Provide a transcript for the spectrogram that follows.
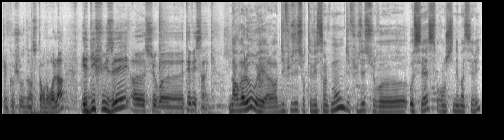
quelque chose dans cet ordre-là, et diffusé euh, sur euh, TV5. Narvalo, oui. Alors diffusé sur TV5 Monde, diffusé sur euh, OCS, Orange Cinéma Série.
